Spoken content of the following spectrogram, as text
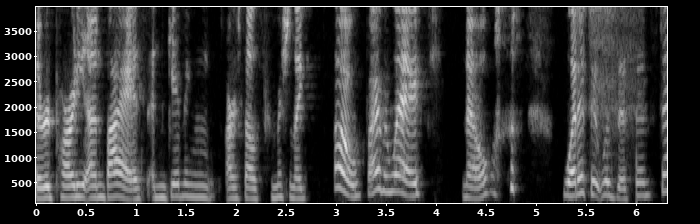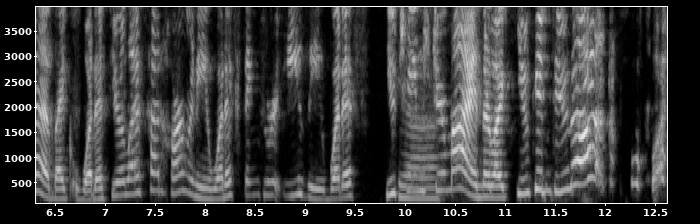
third party unbiased and giving ourselves permission like oh by the way no what if it was this instead? Like what if your life had harmony? What if things were easy? What if you changed yeah. your mind? They're like you can do that? What?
